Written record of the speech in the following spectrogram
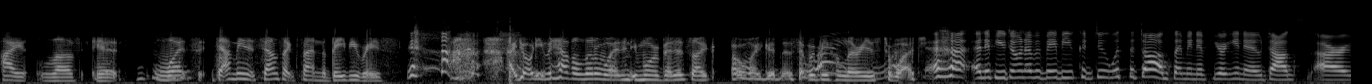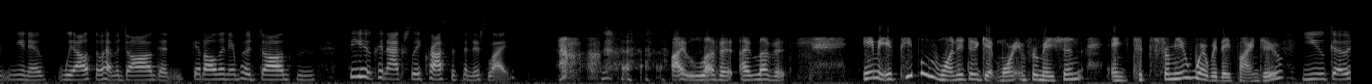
I love it. What's I mean, it sounds like fun. The baby race. I don't even have a little one anymore, but it's like, oh my goodness, that would right. be hilarious to watch. and if you don't have a baby, you could do it with the dogs. I mean, if you're, you know, dogs are, you know, we also have a dog, and get all the neighborhood dogs and see who can actually cross the finish line. I love it. I love it. Amy, if people wanted to get more information and tips from you, where would they find you? You go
